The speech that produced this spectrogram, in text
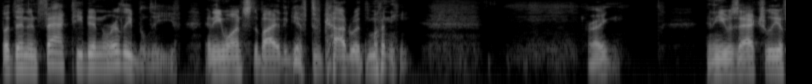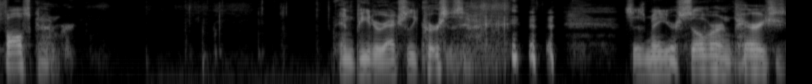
but then in fact he didn't really believe and he wants to buy the gift of God with money right? And he was actually a false convert. And Peter actually curses him. Says, May your silver and perish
